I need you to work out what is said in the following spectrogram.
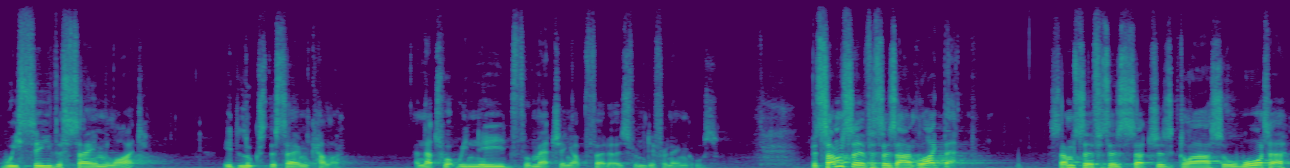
we see the same light, it looks the same colour. And that's what we need for matching up photos from different angles. But some surfaces aren't like that. Some surfaces, such as glass or water,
